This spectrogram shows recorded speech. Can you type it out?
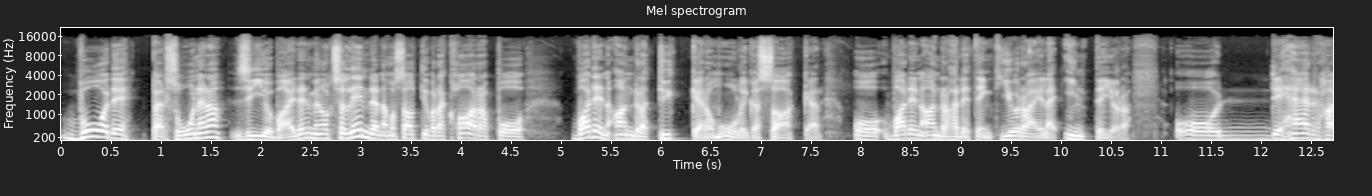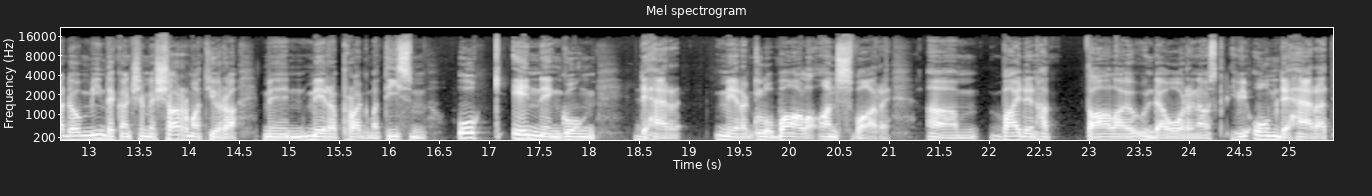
både personerna, Xi och Biden, men också länderna måste alltid vara klara på vad den andra tycker om olika saker och vad den andra hade tänkt göra eller inte göra. Och det här har då mindre kanske med charm att göra, men mera pragmatism och än en gång det här mera globala ansvaret. Um, Biden har talat under åren och skrivit om det här att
